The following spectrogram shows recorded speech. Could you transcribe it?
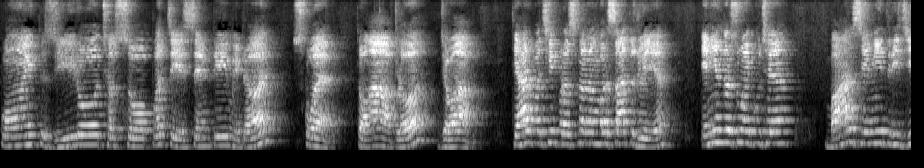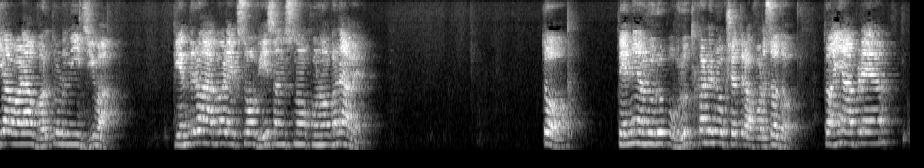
પોઈન્ટ ઝીરો છસો પચીસ સેન્ટીમીટર સ્ક્વેર તો આ આપણો જવાબ. ત્યાર પછી પ્રશ્ન નંબર સાત જોઈએ. એની અંદર શું આપ્યું છે? બાર સેમી ત્રિજ્યા વાળા વર્તુળની જીવા કેન્દ્ર આગળ એકસો વીસ અંશનો ખૂણો બનાવે. તો તેને અનુરૂપ વૃત્તખંડનું ક્ષેત્રફળ શોધો. તો અહીંયા આપણે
